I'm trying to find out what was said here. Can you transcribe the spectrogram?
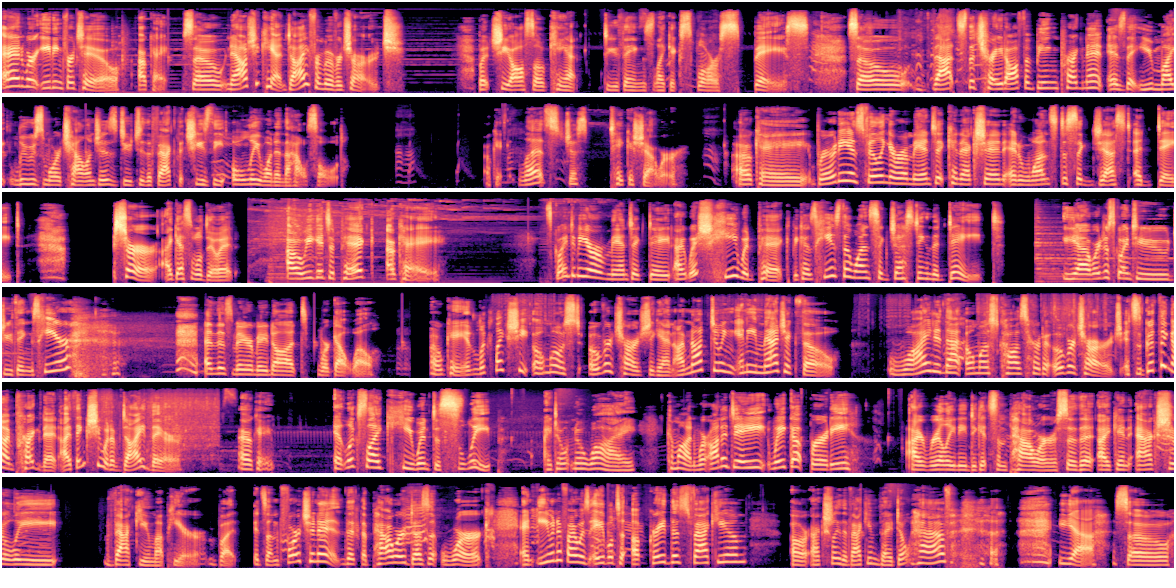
and we're eating for two. Okay, so now she can't die from overcharge. But she also can't do things like explore space. So that's the trade-off of being pregnant is that you might lose more challenges due to the fact that she's the only one in the household. Uh-huh. Okay, let's just take a shower. Okay, Brody is feeling a romantic connection and wants to suggest a date. Sure, I guess we'll do it. Oh, we get to pick? Okay. It's going to be a romantic date. I wish he would pick because he's the one suggesting the date. Yeah, we're just going to do things here. and this may or may not work out well. Okay, it looked like she almost overcharged again. I'm not doing any magic though. Why did that almost cause her to overcharge? It's a good thing I'm pregnant. I think she would have died there. Okay. It looks like he went to sleep I don't know why. Come on, we're on a date. Wake up, Birdie. I really need to get some power so that I can actually vacuum up here. But it's unfortunate that the power doesn't work. And even if I was able to upgrade this vacuum, or actually the vacuum that I don't have, yeah, so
